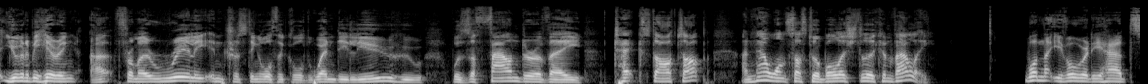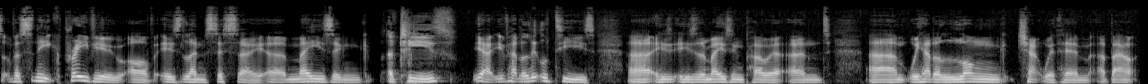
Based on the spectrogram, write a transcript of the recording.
You're going to be hearing uh, from a really interesting author called Wendy Liu, who was the founder of a tech startup and now wants us to abolish Silicon Valley. One that you've already had sort of a sneak preview of is Lemn Sissay, amazing. A tease. Yeah, you've had a little tease. Uh, he's, he's, an amazing poet, and um, we had a long chat with him about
